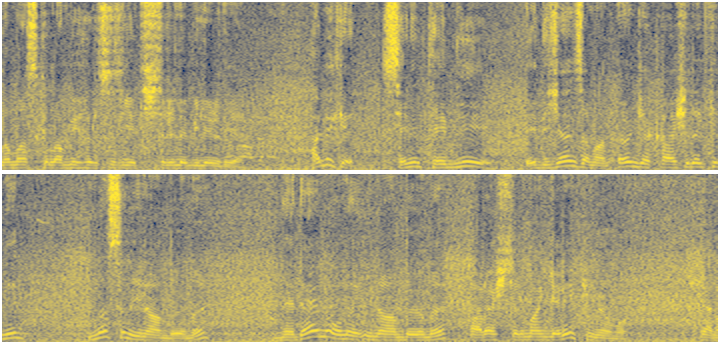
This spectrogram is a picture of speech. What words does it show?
namaz kılan bir hırsız yetiştirilebilir diye. Halbuki senin tebliğ edeceğin zaman önce karşıdakinin nasıl inandığını, neden ona inandığını araştırman gerekmiyor mu? Yani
